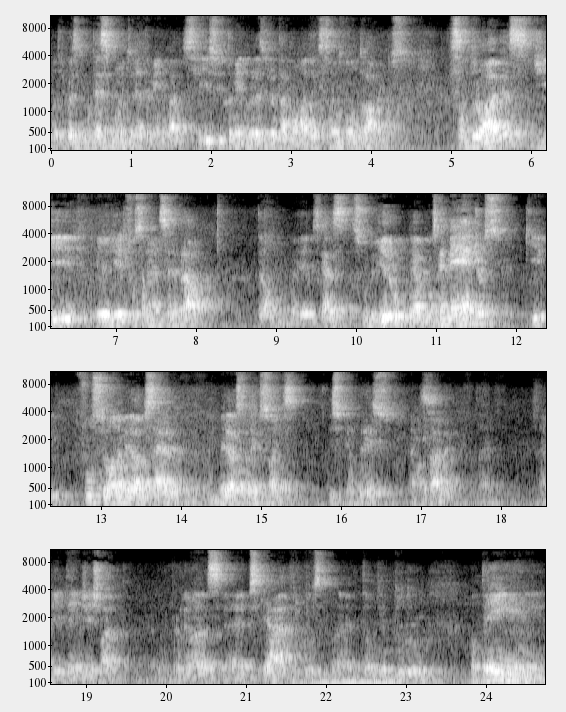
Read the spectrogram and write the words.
Outra coisa que acontece muito, né? Também no Vale do Silício e também no Brasil já está moda, que são os nootrópicos. Que são drogas de melhoria de funcionamento cerebral. Então, eh, os caras descobriram né, alguns remédios que funcionam melhor o cérebro, melhores conexões. Isso tem um preço, é uma droga. Né? Aí tem gente lá com problemas eh, psiquiátricos, né? então tem tudo, não tem,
